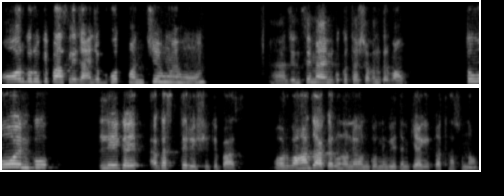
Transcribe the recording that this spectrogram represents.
और गुरु के पास ले जाएँ जो बहुत पंचे हुए हों जिनसे मैं इनको कथा श्रवण करवाऊं। तो वो इनको ले गए अगस्त्य ऋषि के पास और वहाँ जाकर उन्होंने उनको निवेदन किया कि कथा सुनाओ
